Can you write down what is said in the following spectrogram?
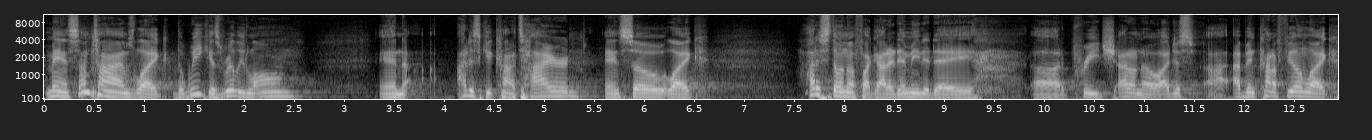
Man, sometimes like the week is really long, and I just get kind of tired, and so like I just don't know if I got it in me today uh, to preach. I don't know. I just I, I've been kind of feeling like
